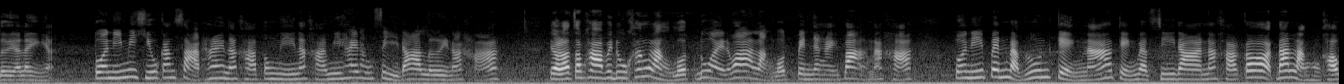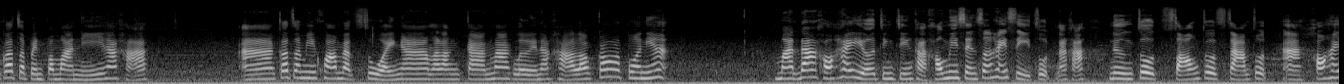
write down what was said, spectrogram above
เลยอะไรอย่างเงี้ย ตัวนี้มีคิ้วกันสาดให้นะคะ ตรงนี้นะคะมีให้ทั้ง 4 ด้านเลยนะคะ เดี๋ยวเราจะพาไปดูข้างหลังรถด้วยว่าหลังรถเป็นยังไงบ้างนะคะ ตัวนี้เป็นแบบรุ่นเก่งนะ เก่งแบบซีดานนะคะ ก็ด้านหลังของเขาก็จะเป็นประมาณนี้นะคะอ่าก็จะมีความแบบสวยงามอลังการมากเลยนะคะ แล้วก็ตัวเนี้ยมาด้าเขาให้เยอะจริง ๆ ค่ะ เขามีเซ็นเซอร์ให้ 4 จุดนะคะ 1 จุด 2 จุด 3 จุด อะเขาให้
